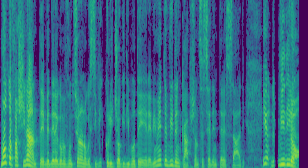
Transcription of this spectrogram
Molto affascinante vedere come funzionano questi piccoli giochi di potere, vi metto il video in caption se siete interessati. Io vi dirò,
